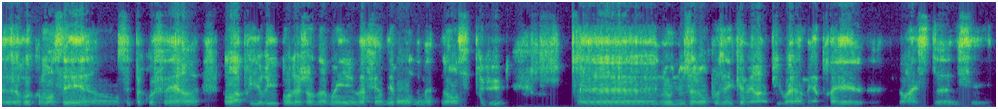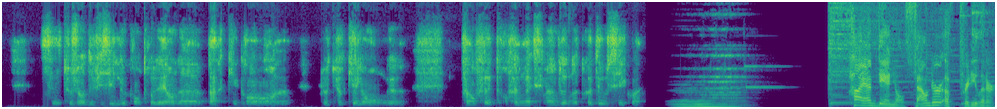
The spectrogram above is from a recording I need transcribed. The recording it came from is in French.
euh, recommencer. On ne sait pas quoi faire. Bon, a priori, bon, la gendarmerie va faire des rondes maintenant, c'est prévu. Euh, nous, nous allons poser les caméras, puis voilà. Mais après, euh, le reste, euh, c'est toujours difficile de contrôler. On a un parc qui est grand, euh, clôture qui est longue. Enfin, on fait on fait le maximum de notre côté aussi, quoi. Hi, I'm Daniel, founder of Pretty Litter.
